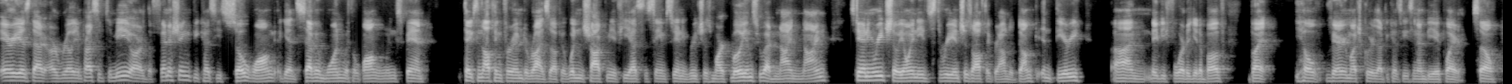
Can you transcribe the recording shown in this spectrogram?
areas that are really impressive to me are the finishing because he's so long. Again, seven one with a long wingspan. It takes nothing for him to rise up. It wouldn't shock me if he has the same standing reach as Mark Williams, who had nine nine standing reach. So he only needs three inches off the ground to dunk in theory, um, maybe four to get above. But he'll very much clear that because he's an NBA player. So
